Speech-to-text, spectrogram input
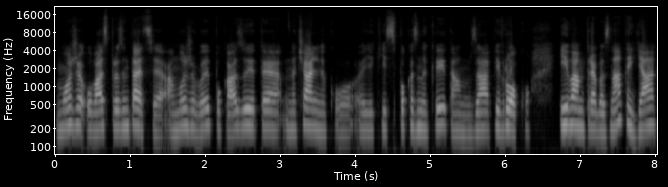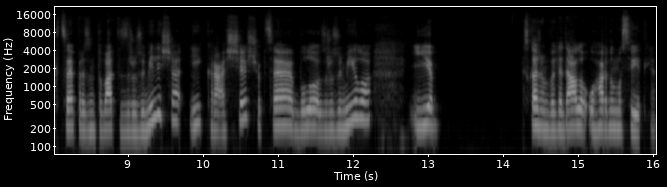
Може, у вас презентація, а може, ви показуєте начальнику е, якісь показники там за півроку, і вам треба знати, як це презентувати зрозуміліше і краще, щоб це було зрозуміло і, скажімо, виглядало у гарному світлі.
